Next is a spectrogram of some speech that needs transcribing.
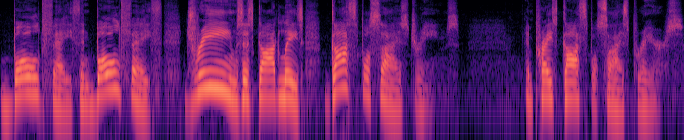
bold faith and bold faith, dreams as God leads, gospel sized dreams, and praise gospel sized prayers.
